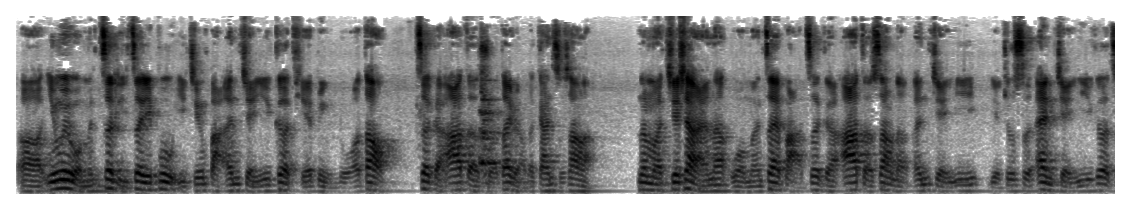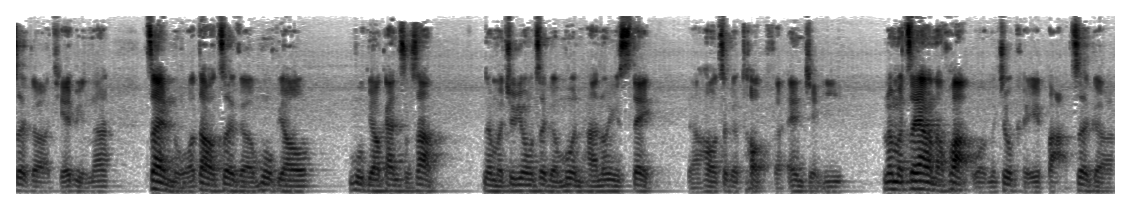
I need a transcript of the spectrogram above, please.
呃，因为我们这里这一步已经把 n 减一个铁饼挪到这个 other 所代表的杆子上了，那么接下来呢，我们再把这个 other 上的 n 减一，也就是 n 减一个这个铁饼呢，再挪到这个目标目标杆子上，那么就用这个 moon Hanoi stay，然后这个 top 和 n 减一，那么这样的话，我们就可以把这个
